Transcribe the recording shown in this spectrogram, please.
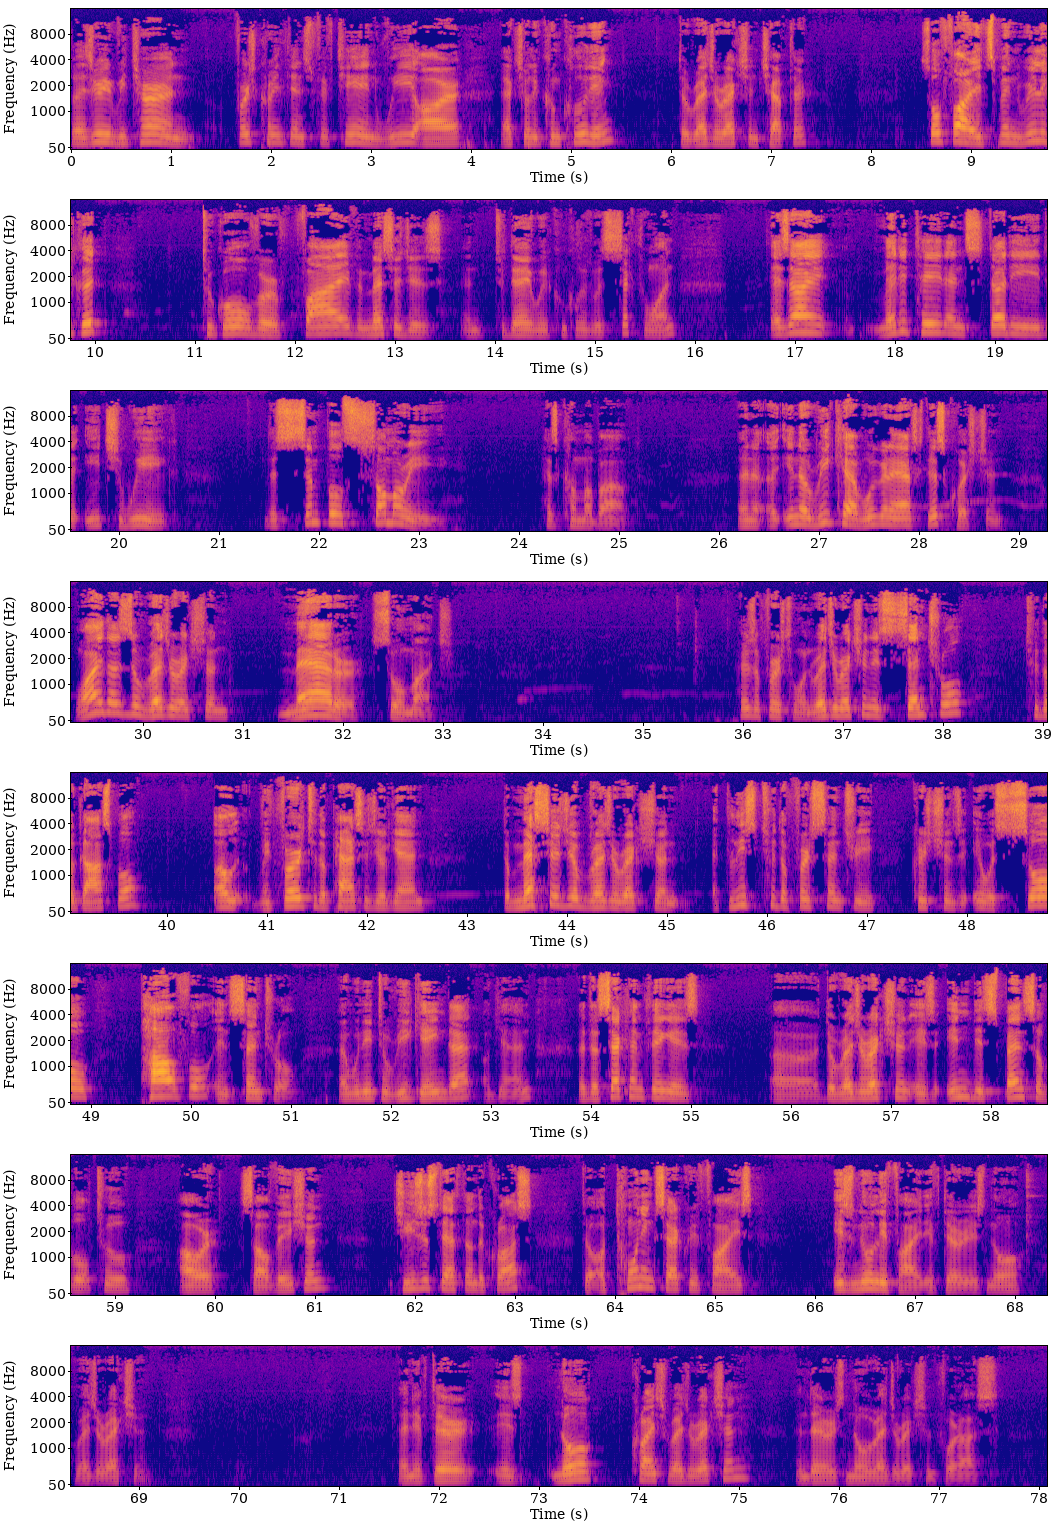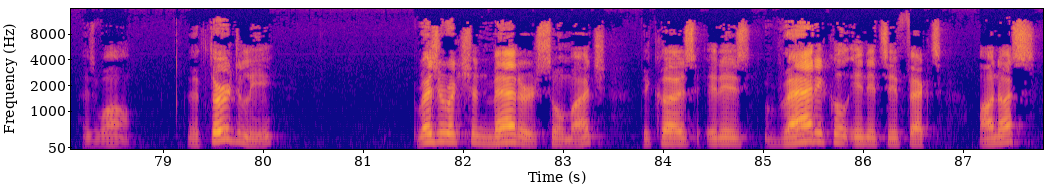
So as we return 1 Corinthians 15, we are actually concluding the resurrection chapter. So far, it's been really good to go over five messages, and today we conclude with sixth one. As I meditate and studied each week, the simple summary has come about. And uh, in a recap, we're going to ask this question Why does the resurrection matter so much? Here's the first one Resurrection is central to the gospel. I'll refer to the passage again. The message of resurrection, at least to the first century Christians, it was so powerful and central. And we need to regain that again. And the second thing is uh, the resurrection is indispensable to our salvation. Jesus' death on the cross, the atoning sacrifice, is nullified if there is no resurrection. And if there is no Christ resurrection, then there is no resurrection for us as well. And thirdly, resurrection matters so much because it is radical in its effects on us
